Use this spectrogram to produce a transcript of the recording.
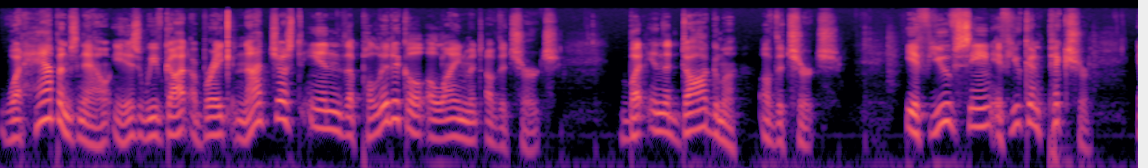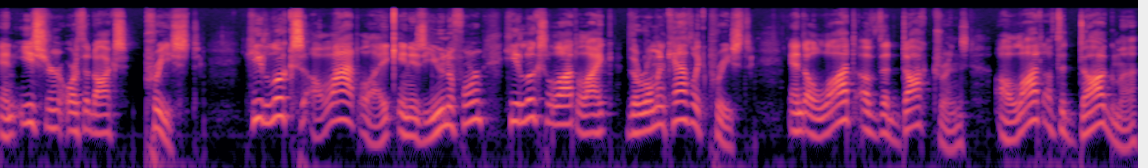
what happens now is we've got a break not just in the political alignment of the church, but in the dogma of the church. If you've seen, if you can picture an Eastern Orthodox priest, he looks a lot like, in his uniform, he looks a lot like the Roman Catholic priest. And a lot of the doctrines, a lot of the dogma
